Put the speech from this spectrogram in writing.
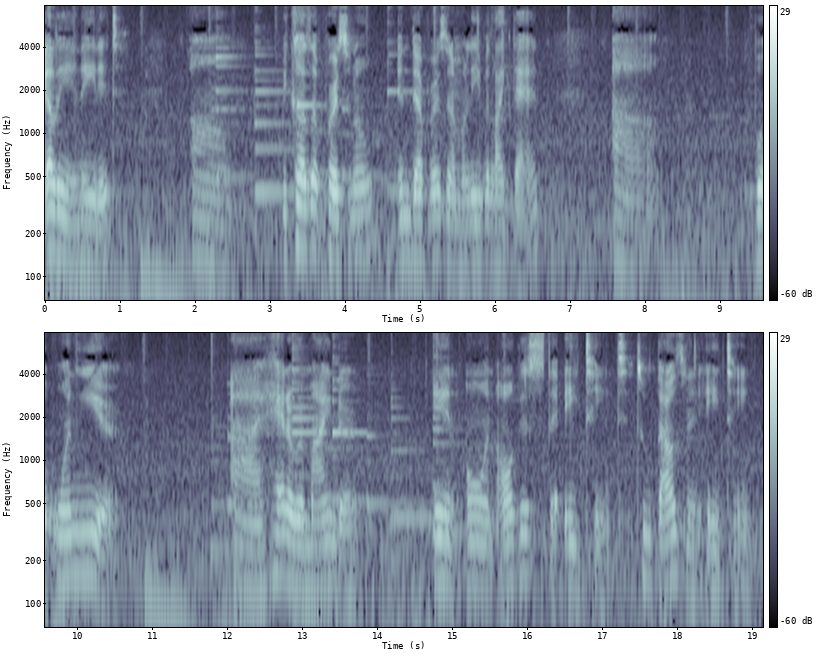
alienated um, because of personal endeavors, and I'm gonna leave it like that. Um, but one year, I had a reminder in on August the 18th, 2018.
